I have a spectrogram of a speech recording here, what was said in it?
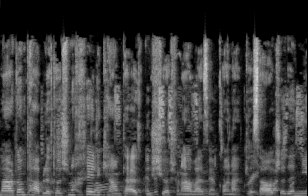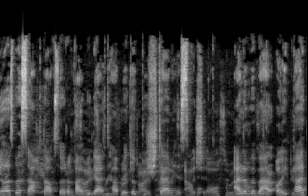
مردم تبلتاشون رو خیلی کمتر از گوشیاشون عوض می‌کنن که سبب شده نیاز به سخت افزار قوی در تبلت بیشتر حس بشه. علاوه بر آیپد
